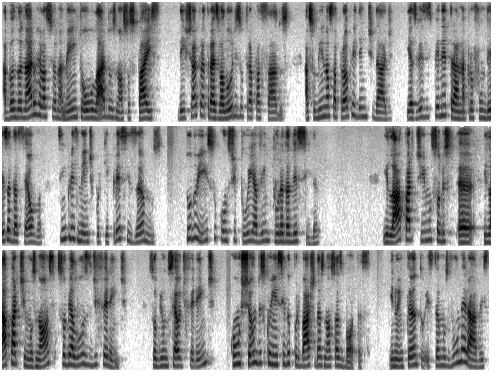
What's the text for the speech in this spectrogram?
Abandonar o relacionamento ou o lar dos nossos pais, deixar para trás valores ultrapassados, assumir nossa própria identidade e às vezes penetrar na profundeza da selva simplesmente porque precisamos, tudo isso constitui a aventura da descida. E lá partimos sob, uh, e lá partimos nós sob a luz diferente, sob um céu diferente, com o chão desconhecido por baixo das nossas botas. E no entanto, estamos vulneráveis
